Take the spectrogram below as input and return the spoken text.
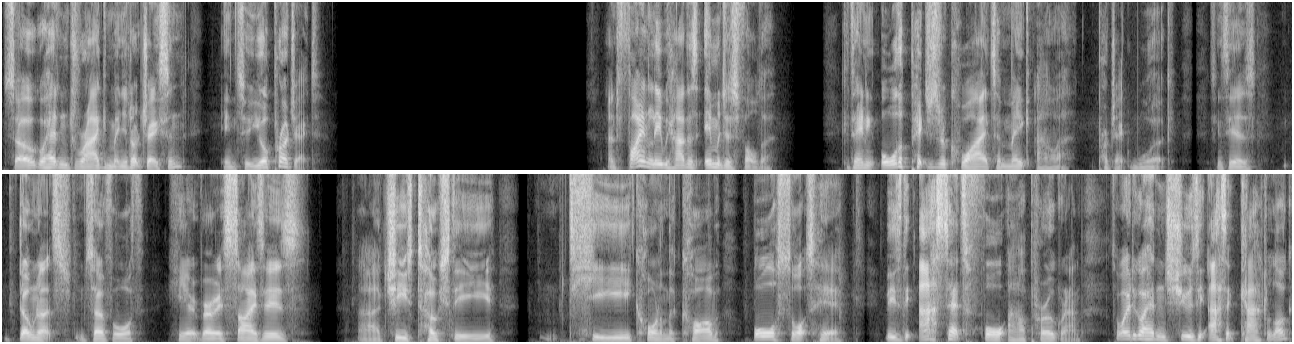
So go ahead and drag menu.json into your project. And finally, we have this images folder containing all the pictures required to make our project work. So you can see there's donuts and so forth here at various sizes, uh, cheese toasty, tea, corn on the cob, all sorts here. These are the assets for our program. So I'm going to go ahead and choose the asset catalog,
